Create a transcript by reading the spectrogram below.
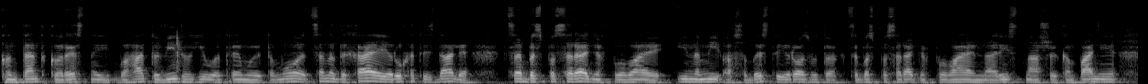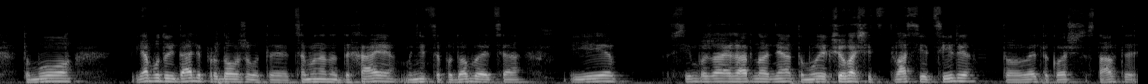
Контент корисний, багато відгуків отримую, тому це надихає і рухатись далі. Це безпосередньо впливає і на мій особистий розвиток, це безпосередньо впливає на ріст нашої компанії. Тому я буду і далі продовжувати. Це мене надихає, мені це подобається. І всім бажаю гарного дня. Тому, якщо ваші, у вас є цілі, то ви також ставте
